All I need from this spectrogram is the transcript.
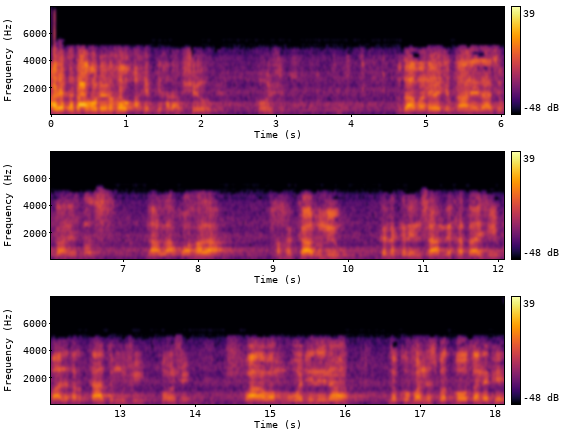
هغه کته خو ډېر خو اخر کې خراب شي او بیا خوش دا باندې چې پلانې دا سه پلانې بس دا الله خو خلا خخ کارونه کله کله انسان دې خطا شي باز غلط کار ته موشي خوش هغه وجه نه نه د کفر نسبت به وته نه کې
